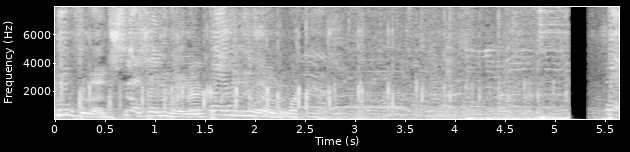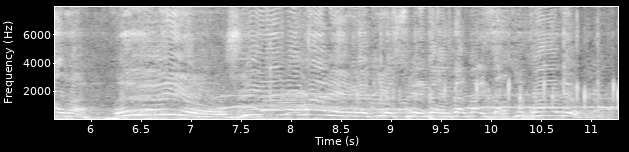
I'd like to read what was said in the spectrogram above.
Nuno Fernandes, Celso Oliveira, Paulo Ribeiro. Paula Rios, Viana Lanning, aqui a subir então o lugar mais alto do pódio.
